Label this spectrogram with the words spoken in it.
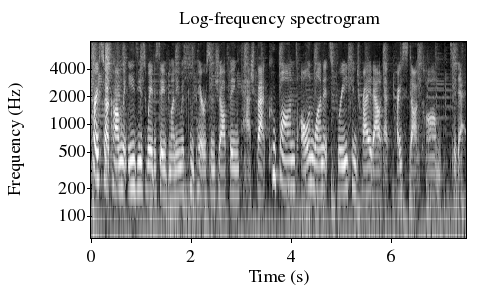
Price.com, the easiest way to save money with comparison shopping, cashback coupons, all in one. It's free. You can try it out at Price.com today.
